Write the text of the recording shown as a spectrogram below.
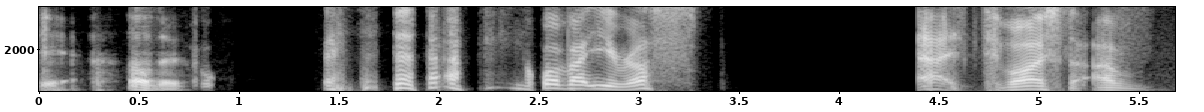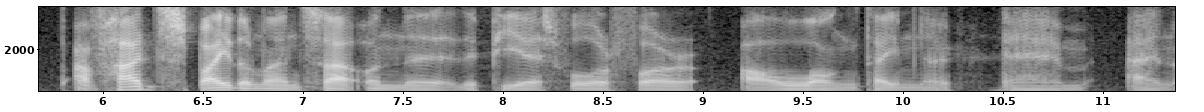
Yeah, I'll do. what about you, Russ? Uh, to be honest, I've I've had Spider Man sat on the, the PS4 for a long time now, um, and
